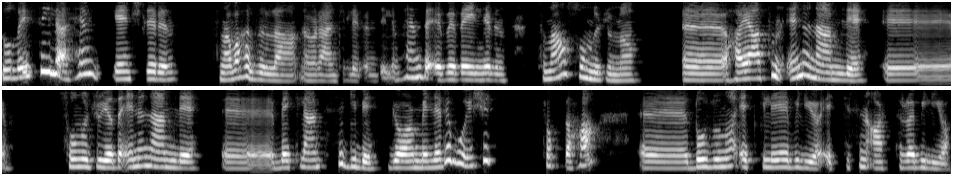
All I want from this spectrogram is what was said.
Dolayısıyla hem gençlerin sınava hazırlanan öğrencilerin diyelim hem de ebeveynlerin sınav sonucunu e, hayatın en önemli e, sonucu ya da en önemli e, beklentisi gibi görmeleri bu işi çok daha e, dozunu etkileyebiliyor, etkisini arttırabiliyor.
